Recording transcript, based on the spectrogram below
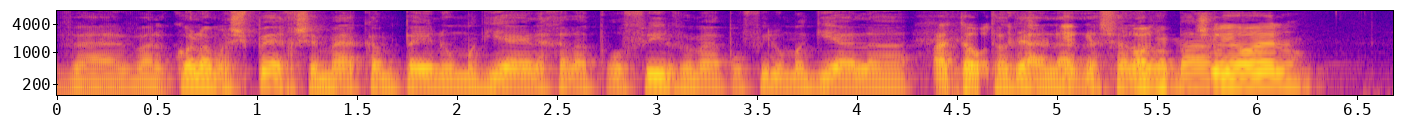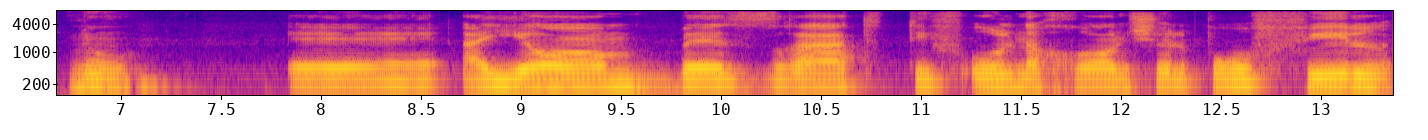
ועל כל המשפך, שמהקמפיין הוא מגיע אליך לפרופיל, ומהפרופיל הוא מגיע ל... אתה רוצה יודע, לשלב הבא? משהו, יואל? נו, Uh, היום בעזרת תפעול נכון של פרופיל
